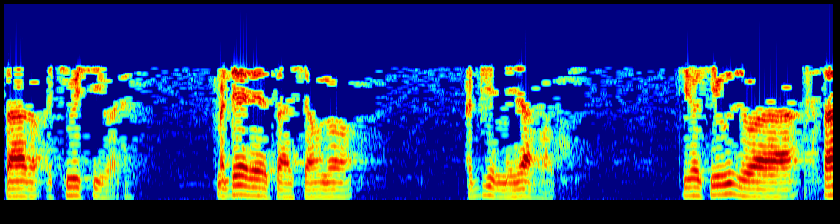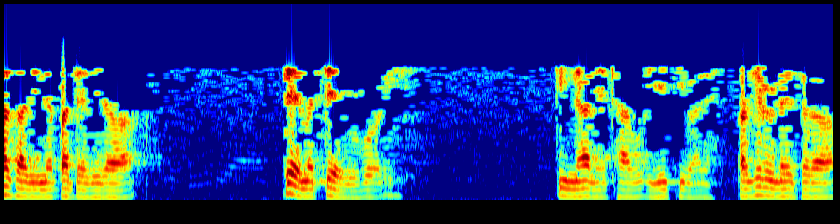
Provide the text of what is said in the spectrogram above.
စားတော့အကျိုးရှိပါတယ်မတဲ့တဲ့စာရှောင်တော့အပြစ်မရပါဘူးဒီတော့ရှိဥစွာစားစာတွေနဲ့ပတ်သက်ပြီးတော့တဲ့မတဲ့ဘူးပေါ့လေဒီနားလည်းထားဖို့အရေးကြီးပါတယ်ဘာဖြစ်လို့လဲဆိုတော့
